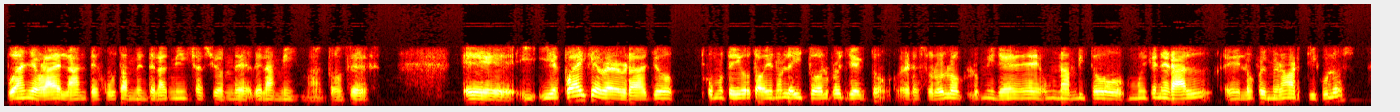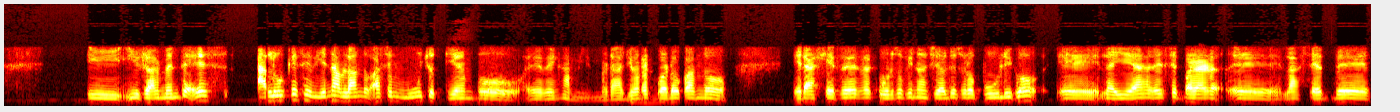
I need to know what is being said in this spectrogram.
puedan llevar adelante justamente la administración de, de la misma. Entonces, eh, y, y después hay que ver, ¿verdad? Yo como te digo, todavía no leí todo el proyecto, pero solo lo, miré en un ámbito muy general, eh, los primeros artículos, y, realmente es algo que se viene hablando hace mucho tiempo, eh, Benjamín, ¿verdad? Yo recuerdo cuando era jefe de recursos financieros del Tesoro Público, eh, la idea de separar eh, la sed de,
